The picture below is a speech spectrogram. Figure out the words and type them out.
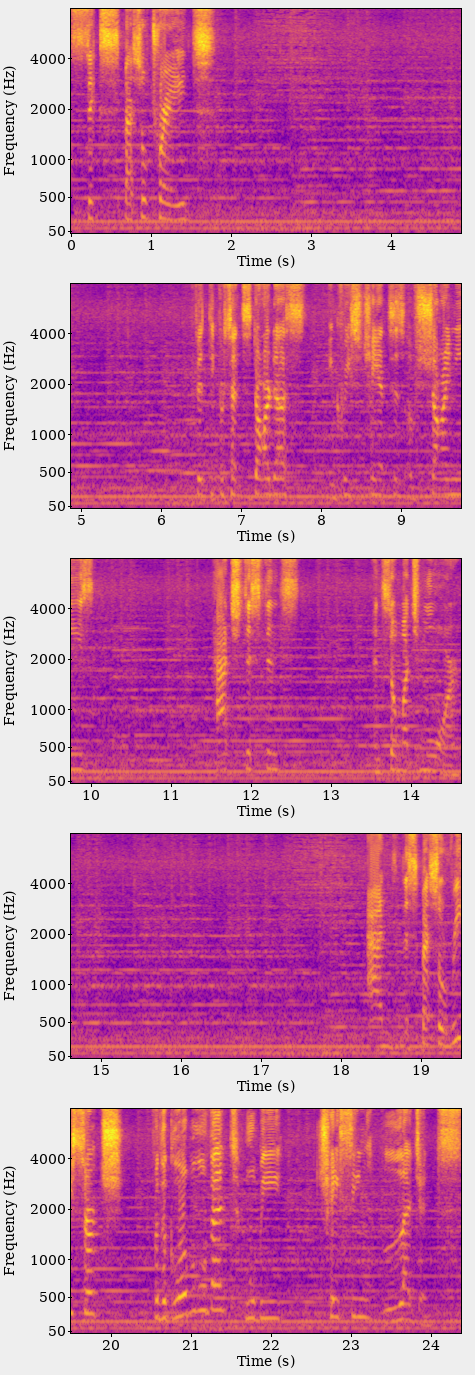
six special trades, 50% Stardust, increased chances of shinies, hatch distance, and so much more. And the special research for the global event will be Chasing Legends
